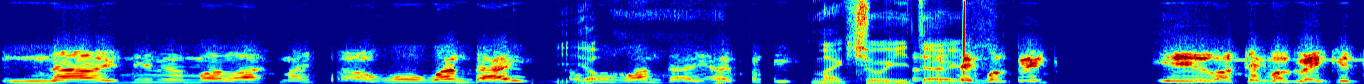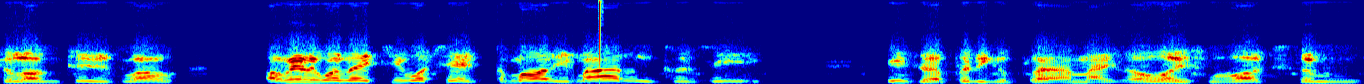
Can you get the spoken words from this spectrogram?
No, never in my life, mate. But I will one day. I will one day, hopefully. Make sure you I do. take my grand, yeah, I take my grandkids along too as well. I really want to actually watch that Te Maire Martin because he he's a pretty good player, mate. I always watched him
